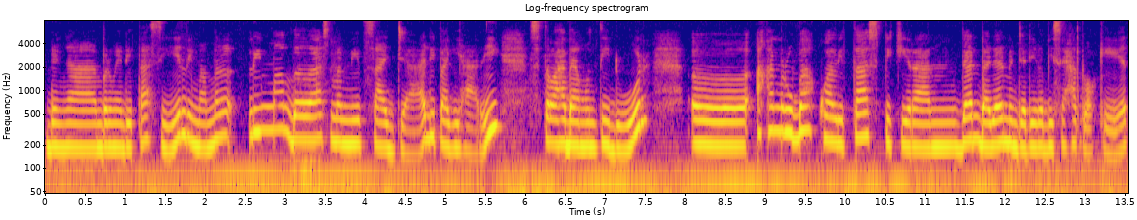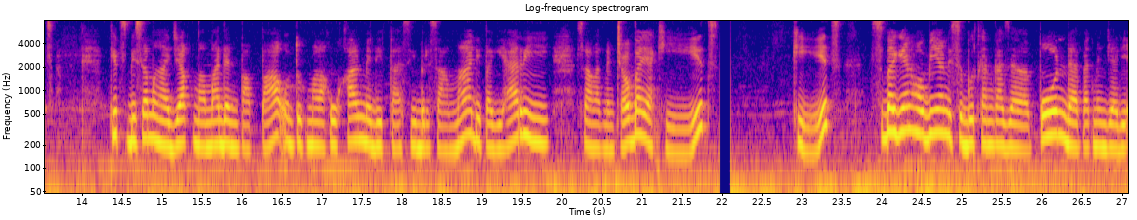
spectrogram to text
Dengan bermeditasi 15 menit saja di pagi hari setelah bangun tidur, uh, akan merubah kualitas pikiran dan badan menjadi lebih sehat loh kids. Kids bisa mengajak mama dan papa untuk melakukan meditasi bersama di pagi hari. Selamat mencoba ya kids. Kids, sebagian hobi yang disebutkan Kazal pun dapat menjadi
